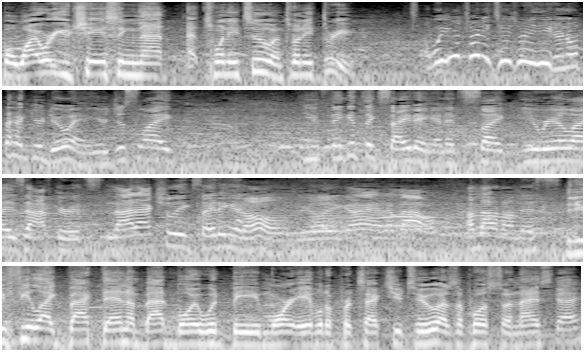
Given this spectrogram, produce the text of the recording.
But why were you chasing that at 22 and 23? Well, you're 22, 23. You don't know what the heck you're doing. You're just like, you think it's exciting, and it's like you realize after it's not actually exciting at all. You're like, all right, I'm out. I'm out on this. Did you feel like back then a bad boy would be more able to protect you too, as opposed to a nice guy?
